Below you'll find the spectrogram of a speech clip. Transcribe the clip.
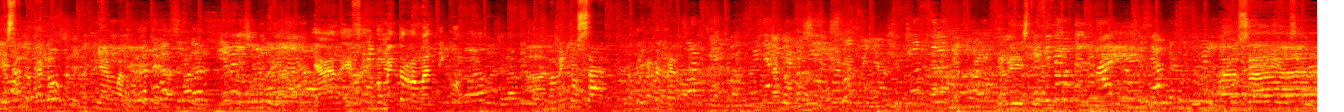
Y están tocando piano. Ya es el momento romántico. El momento sad de Oblígame Perro. Triste. Ya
